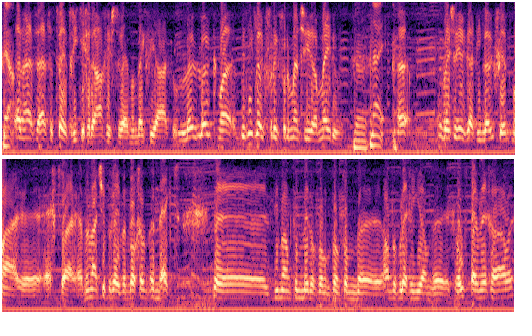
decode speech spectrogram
Ja. En hij heeft, hij heeft het twee of drie keer gedaan gisteren en dan denk ik van ja, leuk, leuk maar het is niet leuk voor de, voor de mensen die eraan meedoen. Nee. Uh, wees er dat ik het niet leuk vind, maar echt waar. En dan had je op een gegeven moment nog een, een act, die man door middel van, van, van handoplegging Jan het hoofdpijn weghalen.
